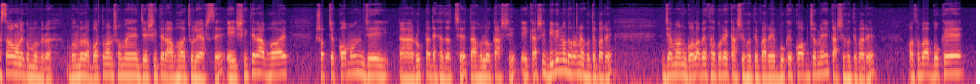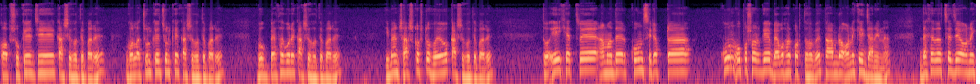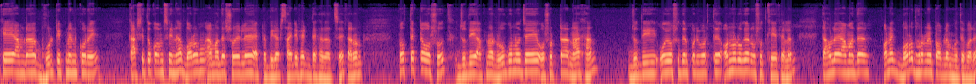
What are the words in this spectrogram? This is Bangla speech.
আসসালামু আলাইকুম বন্ধুরা। বন্ধুরা, বর্তমান সময়ে যে শীতের আবহাওয়া চলে আসছে, এই শীতের আবহাওয়ায় সবচেয়ে কমন যেই রোগটা দেখা যাচ্ছে তা হলো কাশি। এই কাশি বিভিন্ন ধরনের হতে পারে। যেমন গলা ব্যথা করে কাশি হতে পারে, বুকে কফ জমে কাশি হতে পারে, অথবা বুকে কফ শুকে যে কাশি হতে পারে, গলা চুলকে চুলকে কাশি হতে পারে, বুক ব্যথা করে কাশি হতে পারে ইভেন শ্বাসকষ্ট হয়েও কাশি হতে পারে। তো এই ক্ষেত্রে আমাদের কোন সিরাপটা কোন উপসর্গে ব্যবহার করতে হবে তা আমরা অনেকেই জানি না। দেখা যাচ্ছে যে অনেকে আমরা ভুল ট্রিটমেন্ট করে কাশি তো কমছে না, বরং আমাদের শরীরে একটা বিরাট সাইড এফেক্ট দেখা যাচ্ছে। কারণ প্রত্যেকটা ওষুধ যদি আপনার রোগ অনুযায়ী ওষুধটা না খান, যদি ওই ওষুধের পরিবর্তে অন্য রোগের ওষুধ খেয়ে ফেলেন, তাহলে আমাদের অনেক বড় ধরনের প্রবলেম হতে পারে।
